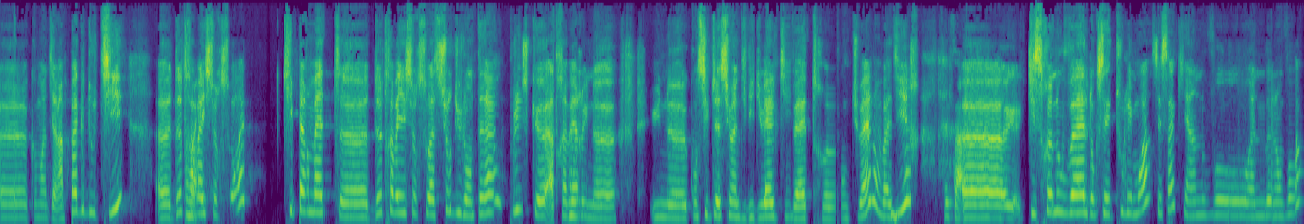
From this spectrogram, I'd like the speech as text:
euh, comment dire, un pack d'outils euh, de travail ouais. sur soi qui permettent euh, de travailler sur soi sur du long terme, plus qu'à travers une, euh, une consultation individuelle qui va être euh, ponctuelle, on va dire, euh, qui se renouvelle. Donc c'est tous les mois, c'est ça, qu'il y a un nouveau, un nouvel envoi?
